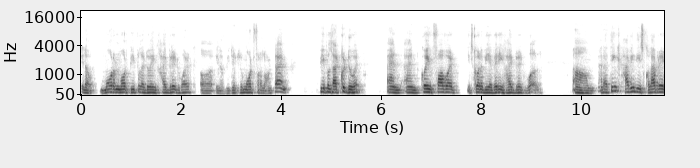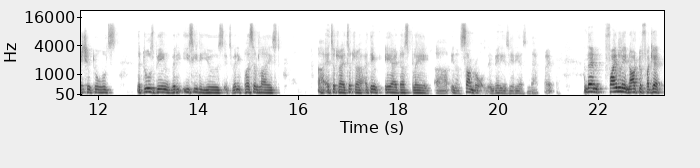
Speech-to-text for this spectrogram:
you know, more and more people are doing hybrid work, or you know, we did remote for a long time. People that could do it, and and going forward, it's going to be a very hybrid world. Um, and I think having these collaboration tools, the tools being very easy to use, it's very personalized, uh, et cetera, et cetera. I think AI does play, uh, you know, some role in various areas in that, right? And then finally, not to forget,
